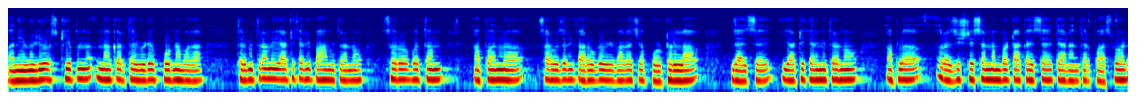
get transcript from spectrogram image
आणि व्हिडिओ स्किप न न करता व्हिडिओ पूर्ण बघा. तर मित्रांनो या ठिकाणी पहा मित्रांनो सर्वप्रथम आपण सार्वजनिक आरोग्य विभागाच्या पोर्टलला जायचं आहे या ठिकाणी मित्रांनो आपला रजिस्ट्रेशन नंबर टाकायचा आहे त्यानंतर पासवर्ड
